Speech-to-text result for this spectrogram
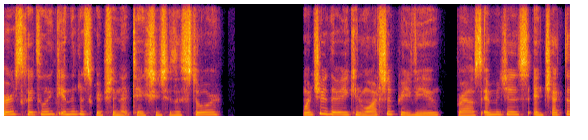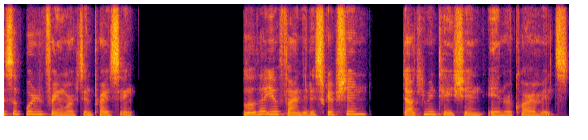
First, click the link in the description that takes you to the store. Once you're there, you can watch the preview, browse images, and check the supported frameworks and pricing. Below that, you'll find the description, documentation, and requirements.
